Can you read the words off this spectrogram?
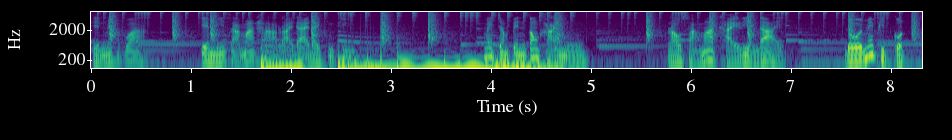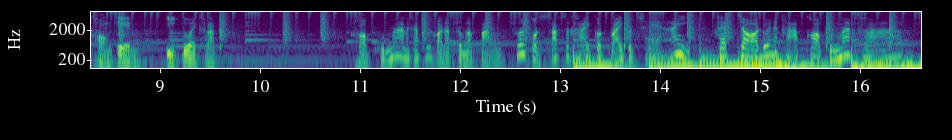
เห็นไหมครับว่า กมนี้สามารถหารายได้ได้จริงๆ ไม่จำเป็นต้องขายหมู เราสามารถขายเหรียญได้ โดยไม่ผิดกฎของเกมอีกด้วยครับ ขอบคุณมากนะครับที่คอยรับชมรับฟัง ช่วยกด Subscribe กดไลค์กดแชร์ให้แคปจอด้วยนะครับ ขอบคุณมากครับ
